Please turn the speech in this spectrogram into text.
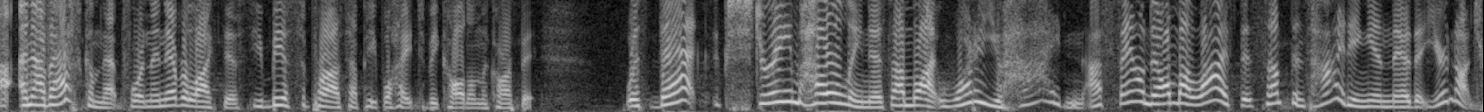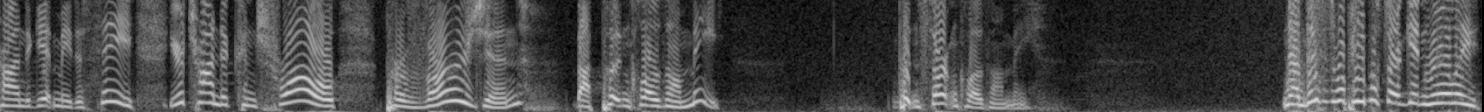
I, and I've asked them that before, and they never like this. You'd be surprised how people hate to be called on the carpet. With that extreme holiness, I'm like, what are you hiding? I found all my life that something's hiding in there that you're not trying to get me to see. You're trying to control perversion by putting clothes on me, putting certain clothes on me. Now, this is where people start getting really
